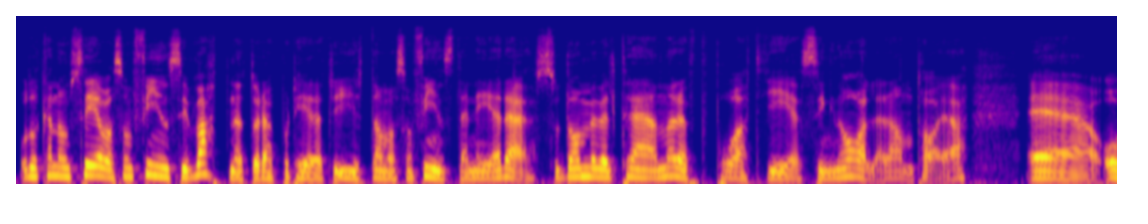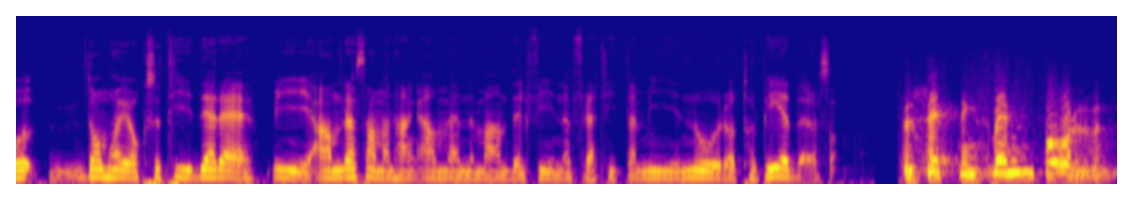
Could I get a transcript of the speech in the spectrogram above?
Och då kan de se vad som finns i vattnet och rapportera till ytan vad som finns där nere. Så de är väl tränare på att ge signaler antar jag. Eh, och de har ju också tidigare i andra sammanhang använder man delfiner för att hitta minor och torpeder och sånt. Besättningsmän på Ulven,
